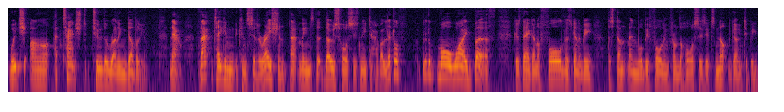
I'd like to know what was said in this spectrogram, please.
which are attached to the running W. Now, that taken into consideration, that means that those horses need to have a little a little more wide berth because they're going to fall. There's going to be the stuntmen will be falling from the horses. It's not going to be,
